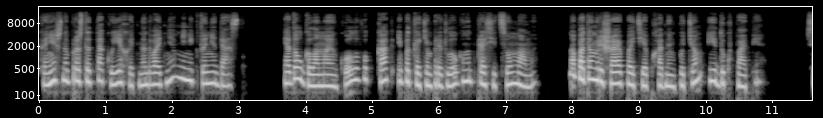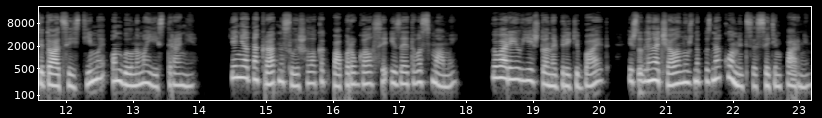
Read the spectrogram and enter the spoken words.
Конечно, просто так уехать на два дня мне никто не даст. Я долго ломаю голову, как и под каким предлогом отпроситься у мамы. Но потом решаю пойти обходным путем и иду к папе. В ситуации с Димой он был на моей стороне. Я неоднократно слышала, как папа ругался из-за этого с мамой Говорил ей, что она перегибает, и что для начала нужно познакомиться с этим парнем,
